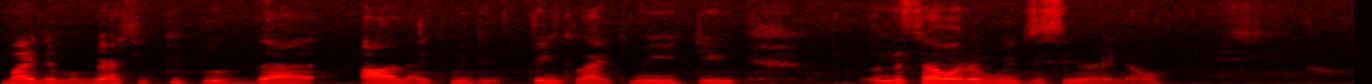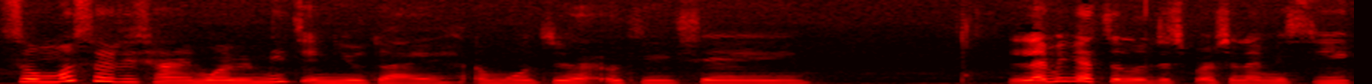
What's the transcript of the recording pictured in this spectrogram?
my demographic people that are like me they think like me they understand what i'm going to say right now. So most of the time when we meet a new guy and want to like, okay say let me get to know this person. Let me see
